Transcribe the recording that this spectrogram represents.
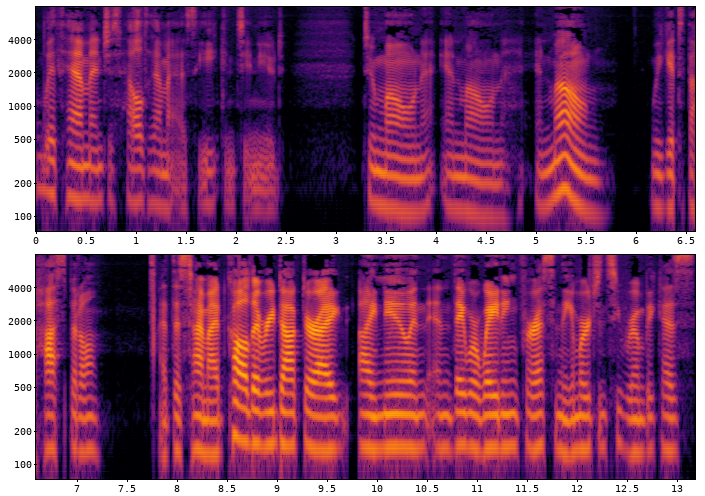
with him and just held him as he continued to moan and moan and moan. We get to the hospital. At this time, I'd called every doctor I, I knew, and, and they were waiting for us in the emergency room because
